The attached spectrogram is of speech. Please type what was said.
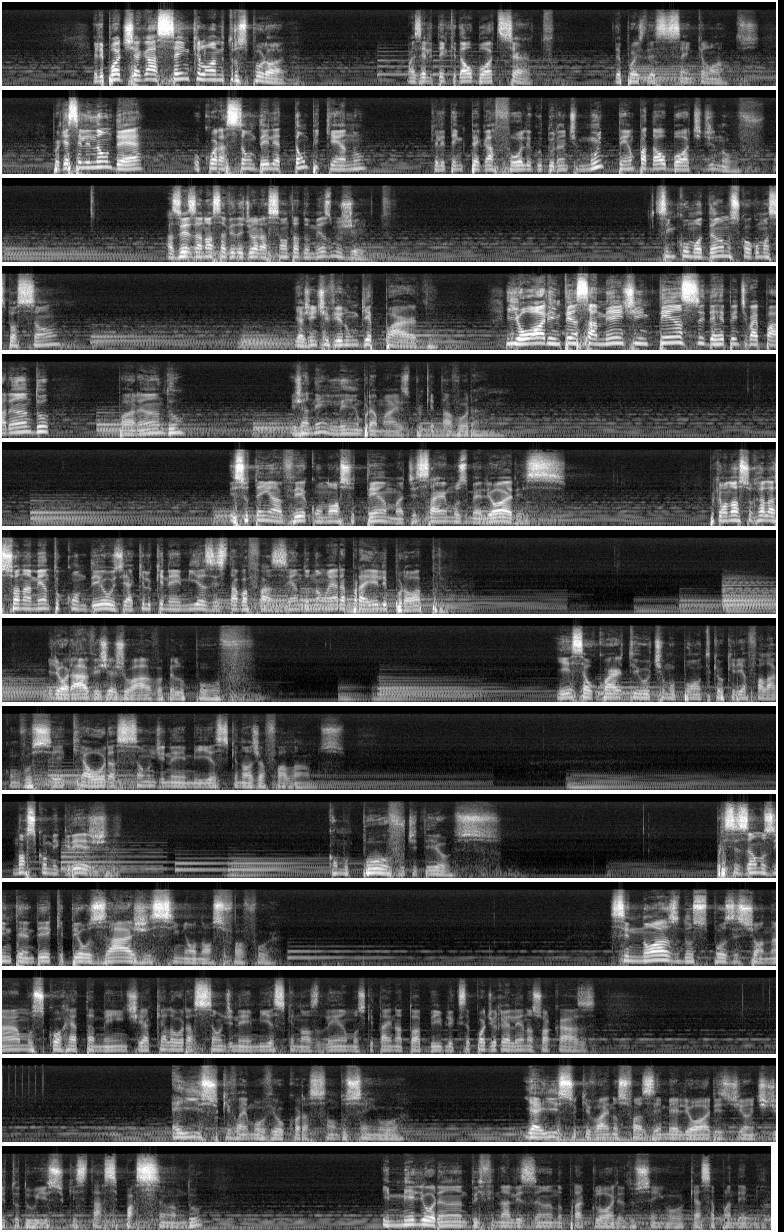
Ele pode chegar a 100 km por hora, mas ele tem que dar o bote certo, depois desses 100 km. Porque se ele não der, o coração dele é tão pequeno que ele tem que pegar fôlego durante muito tempo para dar o bote de novo. Às vezes a nossa vida de oração está do mesmo jeito. Se incomodamos com alguma situação e a gente vira um guepardo. E ora intensamente, intenso, e de repente vai parando, parando, e já nem lembra mais porque estava orando. Isso tem a ver com o nosso tema de sairmos melhores, porque o nosso relacionamento com Deus e aquilo que Neemias estava fazendo não era para ele próprio. Ele orava e jejuava pelo povo. E esse é o quarto e último ponto que eu queria falar com você, que é a oração de Neemias que nós já falamos. Nós, como igreja, como povo de Deus, precisamos entender que Deus age sim ao nosso favor. Se nós nos posicionarmos corretamente, é aquela oração de Neemias que nós lemos, que está aí na tua Bíblia, que você pode reler na sua casa. É isso que vai mover o coração do Senhor. E é isso que vai nos fazer melhores diante de tudo isso que está se passando e melhorando e finalizando para a glória do Senhor, que é essa pandemia.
